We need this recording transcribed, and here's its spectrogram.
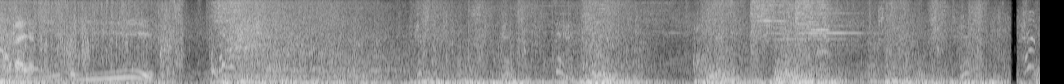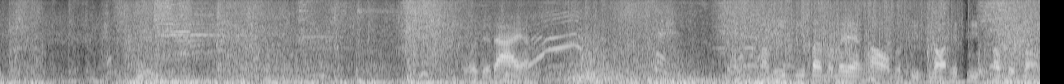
ไม่ได้อย่างนี้สิโอ้เสียดายอะ ทำฮิตนี้ไปมันไม่แรงเข้า มันติดหลอด HP เข้าเฟสสอง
